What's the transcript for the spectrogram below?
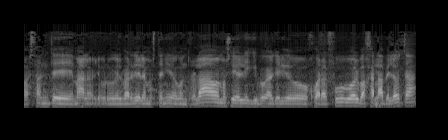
bastante malo. Yo creo que el partido lo hemos tenido controlado, hemos sido el equipo que ha querido jugar al fútbol, bajar la pelota.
